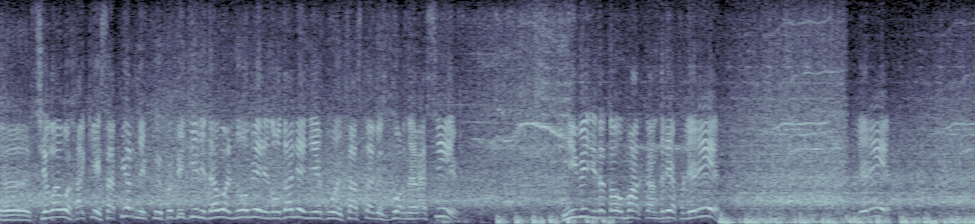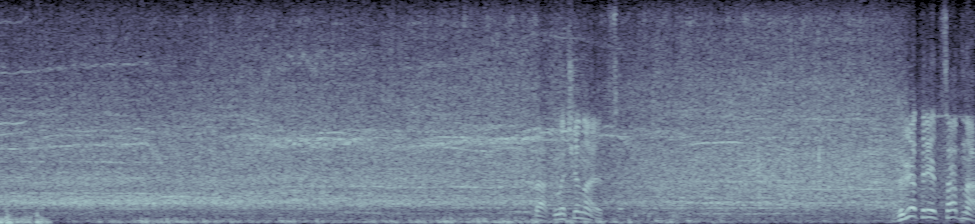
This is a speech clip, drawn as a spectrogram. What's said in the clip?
э, силовой хоккей сопернику. И победили довольно уверенно. Удаление будет в составе сборной России. Не видит этого Марк Андре Флери. Флери. Так, начинается. 2.31.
